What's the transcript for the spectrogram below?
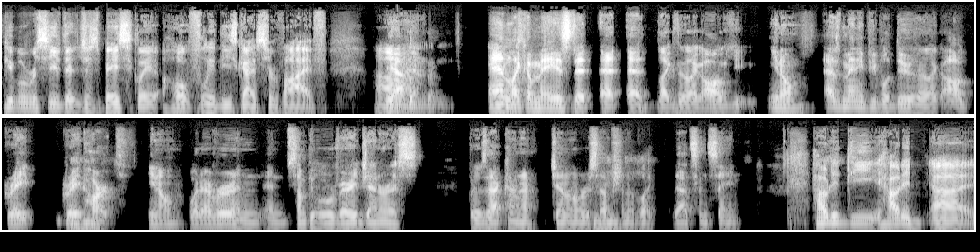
people received it just basically, hopefully these guys survive. Yeah. Um, and like amazed at at at like they're like oh you, you know as many people do they're like oh great great Mhm. heart you know whatever and and some people were very generous but it was that kind of general reception of like that's insane How did the how did uh,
